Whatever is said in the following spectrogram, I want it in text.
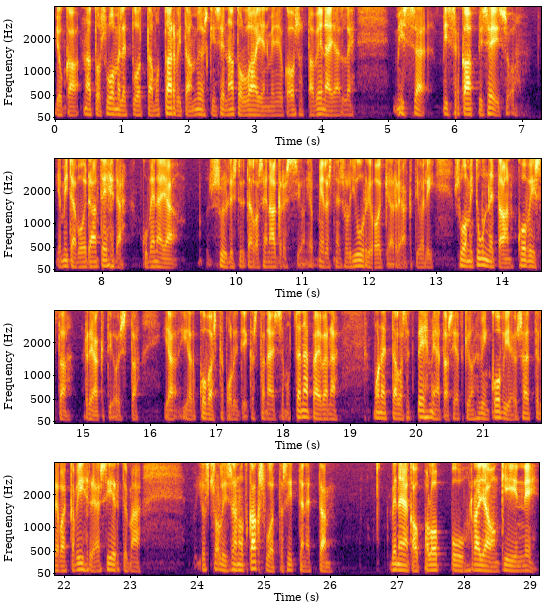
joka NATO Suomelle tuottaa, mutta tarvitaan myöskin se NATO laajeneminen, joka osoittaa Venäjälle, missä, missä kaappi seisoo ja mitä voidaan tehdä, kun Venäjä syyllistyy tällaiseen aggressioon. Ja mielestäni se oli juuri oikea reaktio. Eli Suomi tunnetaan kovista reaktioista ja, ja kovasta politiikasta näissä, mutta tänä päivänä monet tällaiset pehmeät asiatkin on hyvin kovia. Jos ajattelee vaikka vihreää siirtymää, jos olisi sanonut kaksi vuotta sitten, että Venäjän kauppa loppuu, raja on kiinni,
